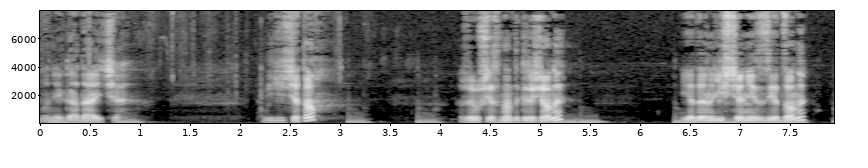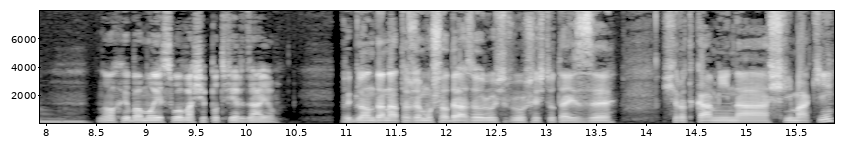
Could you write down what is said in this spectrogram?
No nie gadajcie. Widzicie to? Że już jest nadgryziony? Jeden liście nie jest zjedzony? No, chyba moje słowa się potwierdzają. Wygląda na to, że muszę od razu rusz, ruszyć tutaj z środkami na ślimaki.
